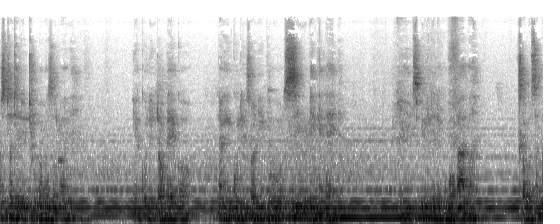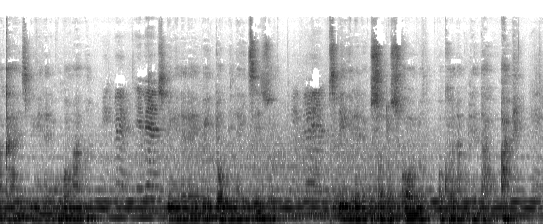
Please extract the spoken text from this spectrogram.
Asithathele ithuba bazalwane. Ngenkulu intobeko nangenkulu inhlonipho simbingelele. Eh, Sibingelele kubo baba. Inhloko zamakhaya sibingelele kubo mama. Amen. Sibingelele kuyintombi nezinsizwa. Amen. Sibingelele kusonto sikolo okhona kule ndawo. Amen.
